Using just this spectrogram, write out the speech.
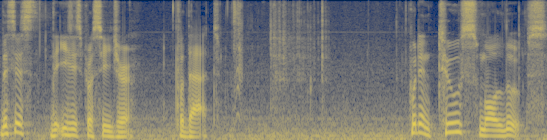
this is the easiest procedure for that. Put in two small loops.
